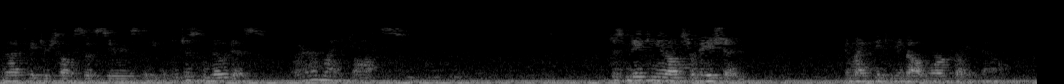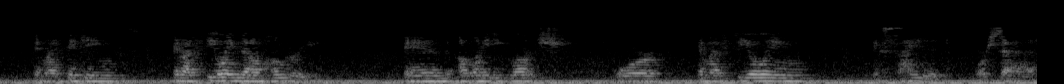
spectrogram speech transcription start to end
to not take yourself so seriously, and to just notice where are my thoughts? Just making an observation. Am I thinking about work right now? Am I thinking, am I feeling that I'm hungry and I want to eat lunch? Or am I feeling excited or sad?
